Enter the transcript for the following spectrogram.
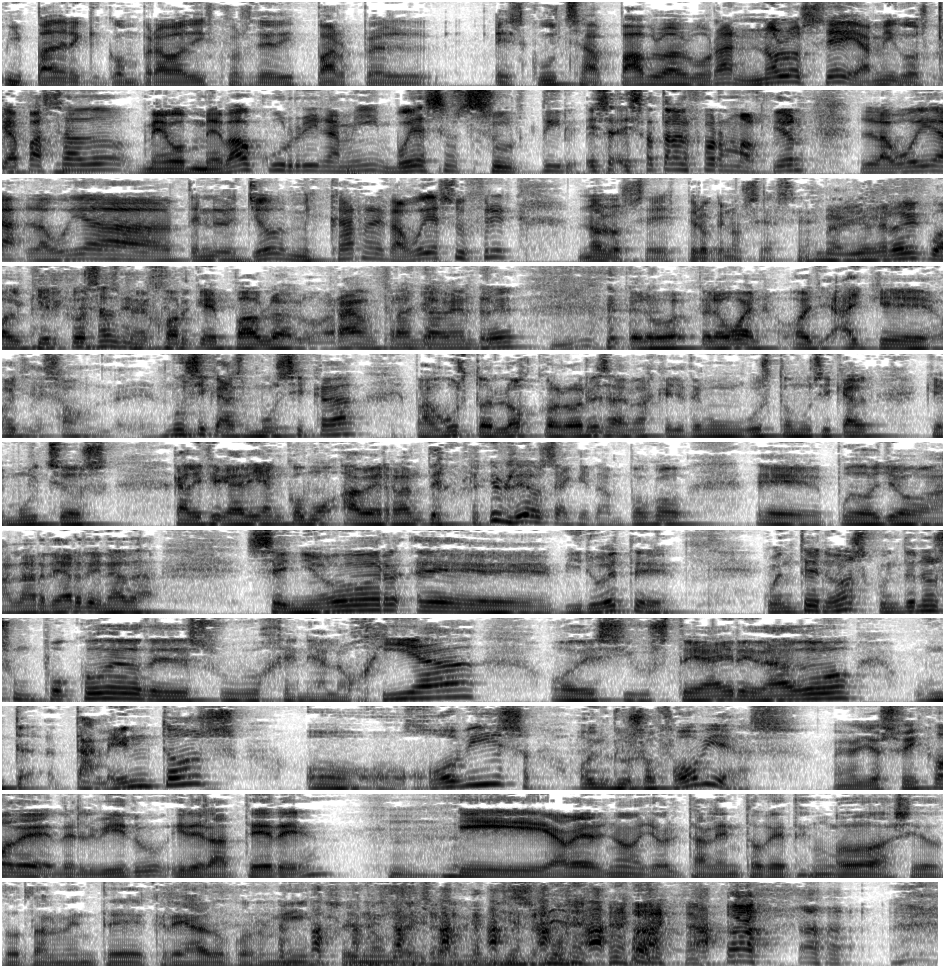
mi padre que compraba discos de Deep Purple escucha Pablo Alborán. No lo sé, amigos. ¿Qué ha pasado? Me, va a ocurrir a mí. Voy a su- surtir esa, esa transformación. La voy a la voy a tener yo en mis carnes. La voy a sufrir. No lo sé. Espero que no sea así. Bueno, yo creo que cualquier cosa es mejor que Pablo Alborán, francamente. Pero, bueno, oye, hay que, oye, son, eh, música es música, para gusto en los colores, además que yo tengo un gusto musical que muchos calificarían como aberrante, horrible, o sea que tampoco eh, puedo yo alardear de nada. Señor eh, Viruete, cuéntenos, cuéntenos un poco de, su genealogía o de si usted ha heredado un ta- talentos o, o hobbies o incluso fobias. Bueno, yo soy hijo de- del Viru y de la Tere. Y a ver, no, yo el talento que tengo ha sido totalmente creado por mí. Soy un hombre mismo.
